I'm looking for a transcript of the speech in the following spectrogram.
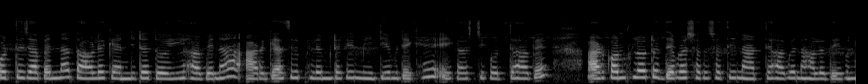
করতে যাবেন না, তাহলে ক্যান্ডিটা তৈরি হবে না। আর গ্যাসের ফ্লেমটাকে মিডিয়াম রেখে এই কাজটি করতে হবে। আর কর্নফ্লাওয়ারটা দেবার সাথে সাথেই নাড়তে হবে, নাহলে দেখবেন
